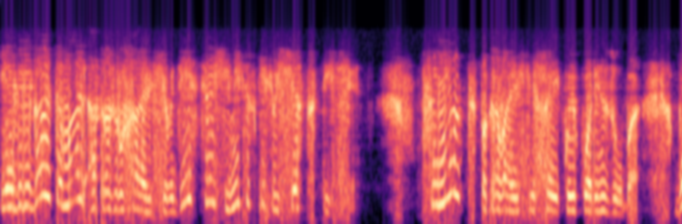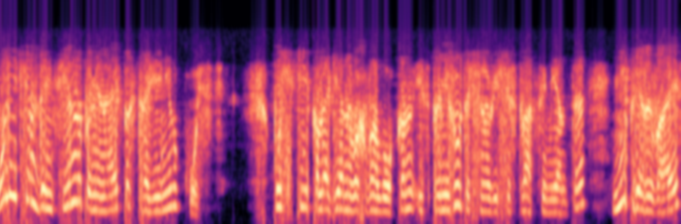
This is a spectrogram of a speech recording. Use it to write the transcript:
и оберегает эмаль от разрушающего действия химических веществ в пище. Цемент, покрывающий шейку и корень зуба, более чем дентин напоминает по строению кость. Пучки коллагеновых волокон из промежуточного вещества цемента, не прерываясь,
